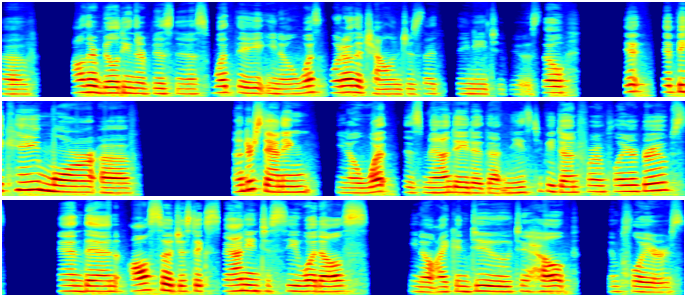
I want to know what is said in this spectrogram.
of how they're building their business, what they, you know, what, what are the challenges that they need to do. So it, it became more of understanding, you know, what is mandated that needs to be done for employer groups, and then also just expanding to see what else, you know, I can do to help employers,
